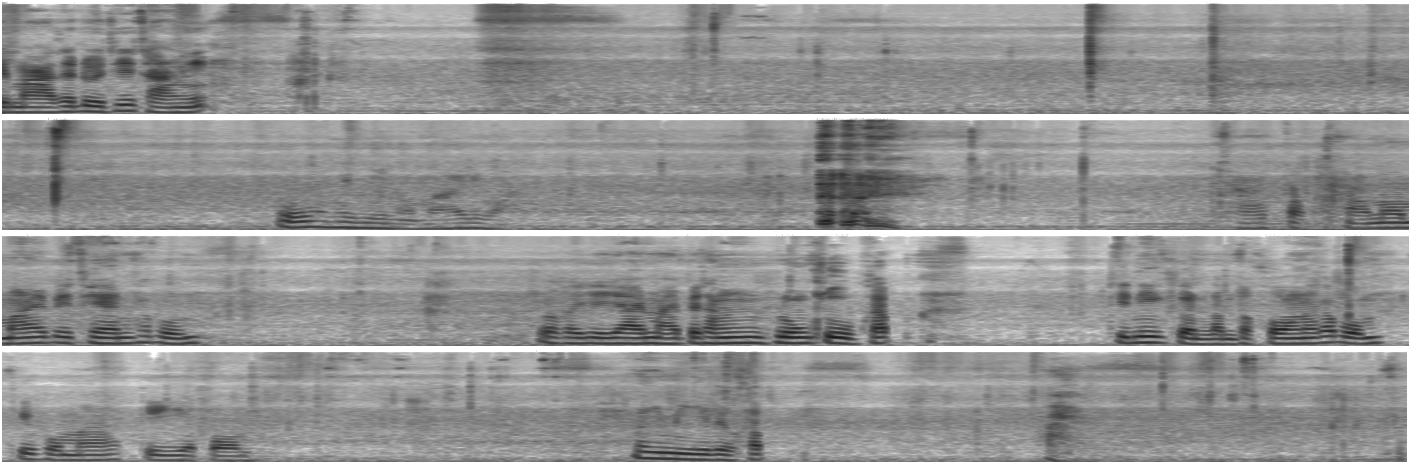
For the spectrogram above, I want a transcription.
ยมาซะด้วยที่ทางนี้โอ้ไม่มีหน่อไม้เลยว่ะขากลับหาหน่อไม้ไปแทนครับผมก็จะย้ายไม้ไปทางโรงสูบครับ ที่นี่เขื่อนลำตะคองนะครับผมที่ผมมาตีเหยาปลอม ไม่มีเลยครับไป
